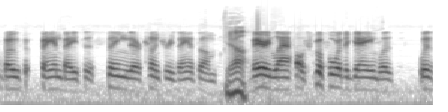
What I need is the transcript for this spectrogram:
both fan bases sing their country's anthem Yeah. very loud before the game was was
